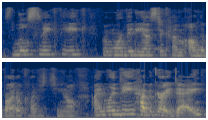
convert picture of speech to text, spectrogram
It's a little sneak peek, but more videos to come on the Bridal Cottage channel. I'm Lindy. Have a great day.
